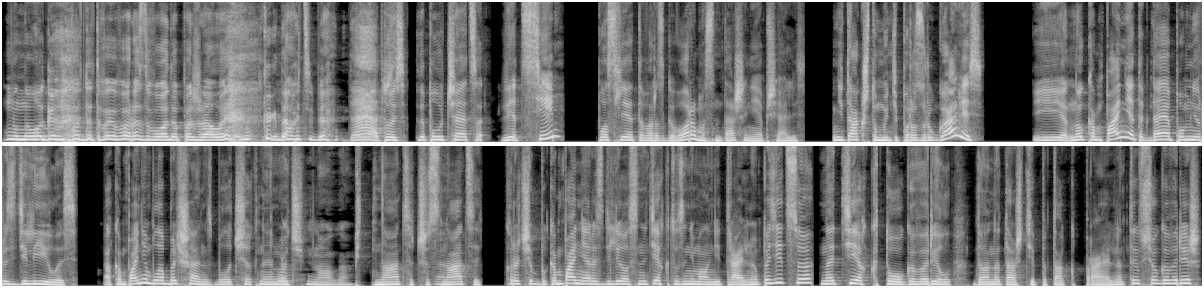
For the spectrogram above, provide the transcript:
Много. вот до твоего развода, пожалуй, когда у тебя... Да, то есть это получается лет семь после этого разговора мы с Наташей не общались. Не так, что мы типа разругались, и... но компания тогда, я помню, разделилась. А компания была большая, у нас было человек, наверное, Очень много. 15-16. Короче, компания разделилась на тех, кто занимал нейтральную позицию, на тех, кто говорил, да, Наташ, типа так правильно ты все говоришь,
